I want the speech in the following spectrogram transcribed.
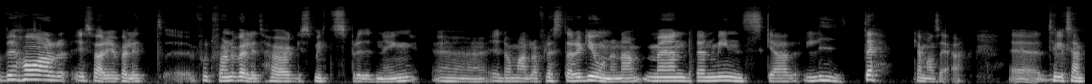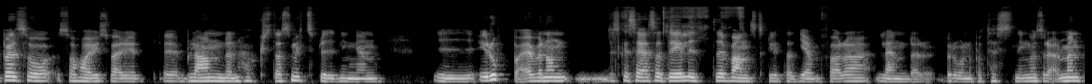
Vi har i Sverige väldigt, eh, fortfarande väldigt hög smittspridning eh, i de allra flesta regionerna, men den minskar lite kan man säga. Eh, till exempel så, så har ju Sverige eh, bland den högsta smittspridningen i Europa, även om det ska sägas att det är lite vanskligt att jämföra länder beroende på testning och sådär. Men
